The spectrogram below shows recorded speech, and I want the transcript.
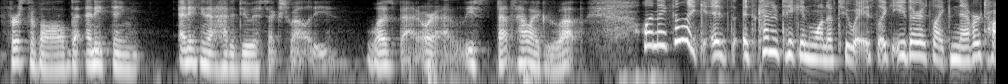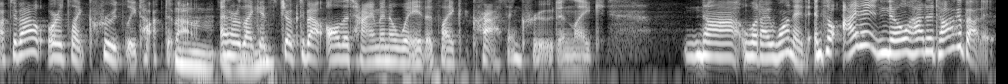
first of all, but anything, anything that had to do with sexuality was bad, or at least that's how I grew up. Well, and I feel like it's it's kind of taken one of two ways. Like either it's like never talked about, or it's like crudely talked about, mm, and or like mm-hmm. it's joked about all the time in a way that's like crass and crude and like not what I wanted. And so I didn't know how to talk about it.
